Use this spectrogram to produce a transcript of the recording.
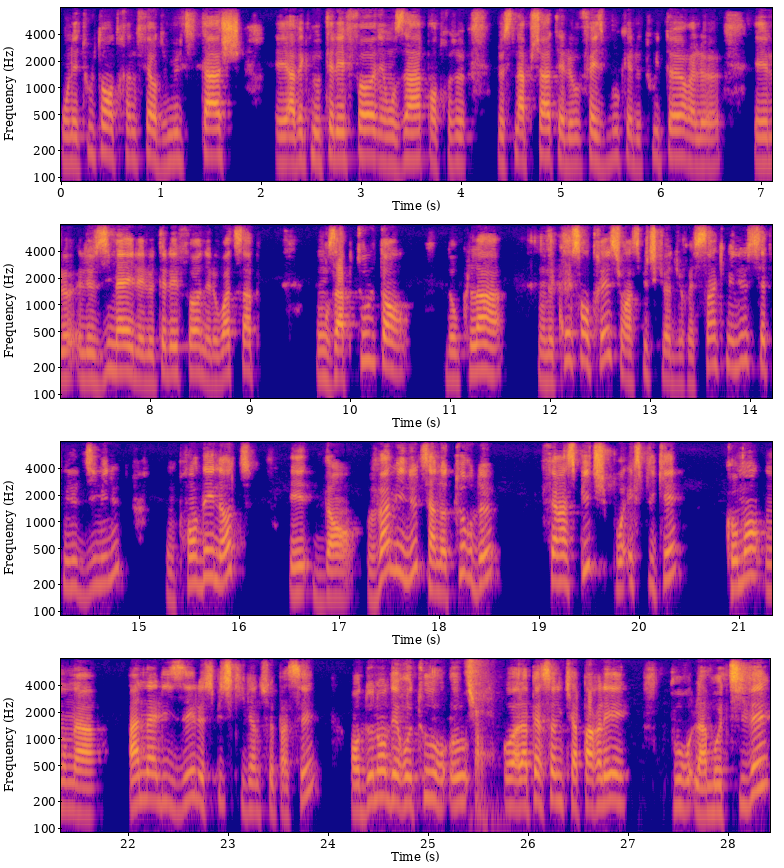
on est tout le temps en train de faire du multitâche et avec nos téléphones et on zappe entre le, Snapchat et le Facebook et le Twitter et le, et le, et les emails et le téléphone et le WhatsApp on zappe tout le temps. Donc là, on est concentré sur un speech qui va durer 5 minutes, 7 minutes, 10 minutes. On prend des notes et dans 20 minutes, c'est à notre tour de faire un speech pour expliquer comment on a analysé le speech qui vient de se passer en donnant des retours à la personne qui a parlé pour la motiver,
